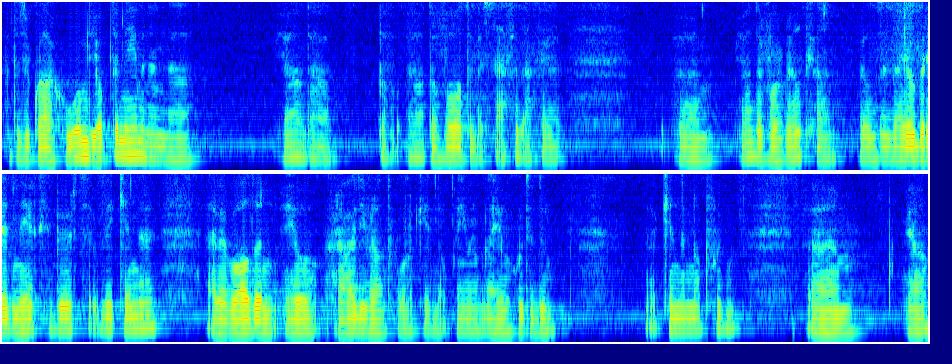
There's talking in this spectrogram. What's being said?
het is ook wel goed om die op te nemen en dat, ja, dat te, ja, ten volle te beseffen dat je ehm, ja, ervoor wilt gaan. Bij ons is dat heel beredeneerd gebeurd op die kinderen. En we wouden heel graag die verantwoordelijkheden opnemen om dat heel goed te doen. Eh, kinderen opvoeden. Ja,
